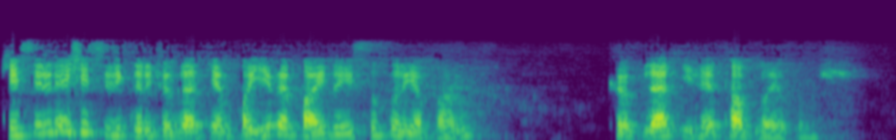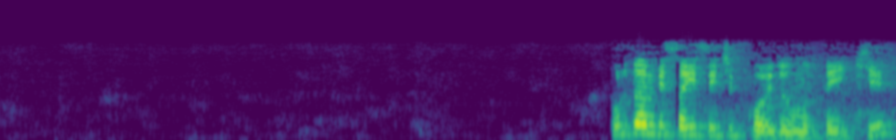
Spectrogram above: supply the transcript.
Kesirli eşitsizlikleri çözerken payı ve paydayı sıfır yapan kökler ile tablo yapılır. Buradan bir sayı seçip koyduğumuzda 2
